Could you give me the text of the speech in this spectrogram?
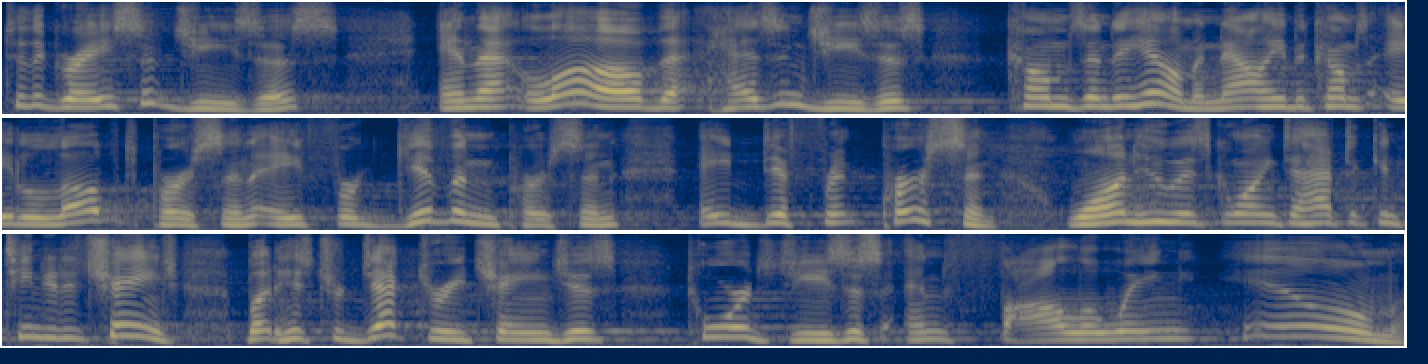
to the grace of Jesus and that love that has in Jesus comes into him. And now he becomes a loved person, a forgiven person, a different person, one who is going to have to continue to change. But his trajectory changes towards Jesus and following him.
